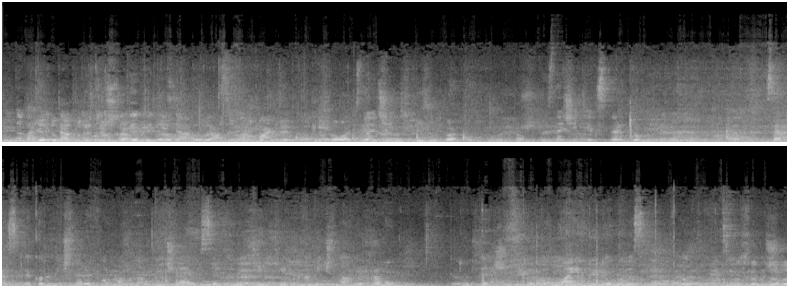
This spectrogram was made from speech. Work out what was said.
Ну давайте так. І воно буде тоді так. Так, нормально. Значить, експертом е, е, зараз економічна реформа вона включає в себе не тільки економічну, але й правову. Тут теж має бути обов'язково Особливо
